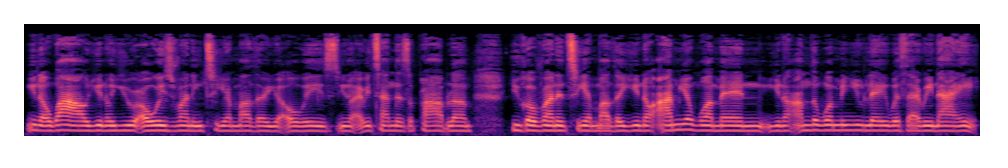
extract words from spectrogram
you know, wow, you know, you're always running to your mother. You're always, you know, every time there's a problem, you go running to your mother. You know, I'm your woman. You know, I'm the woman you lay with every night.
